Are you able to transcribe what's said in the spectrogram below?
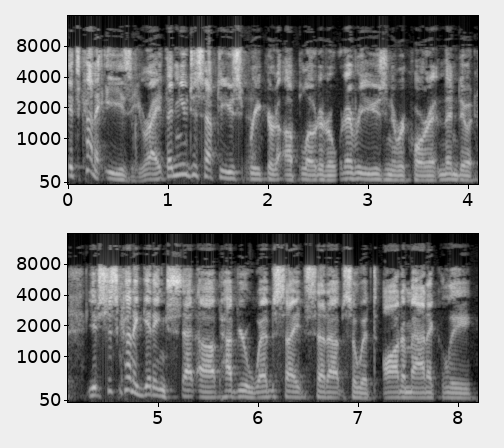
It's kind of easy, right? Then you just have to use Spreaker to upload it or whatever you're using to record it and then do it. It's just kind of getting set up, have your website set up so it's automatically,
